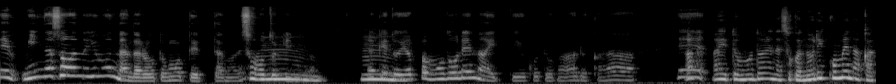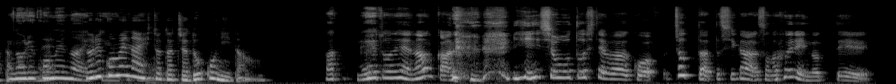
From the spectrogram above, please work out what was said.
でみんなそういうもんなんだろうと思ってたのねその時には。だけどやっぱ戻れないっていうことがあるから。であえっと戻れない。そうか乗り込めなかったね。乗り込めない乗り込めない人たちはどこにいたの？あえーとねなんかね 印象としてはこうちょっと私がその船に乗って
